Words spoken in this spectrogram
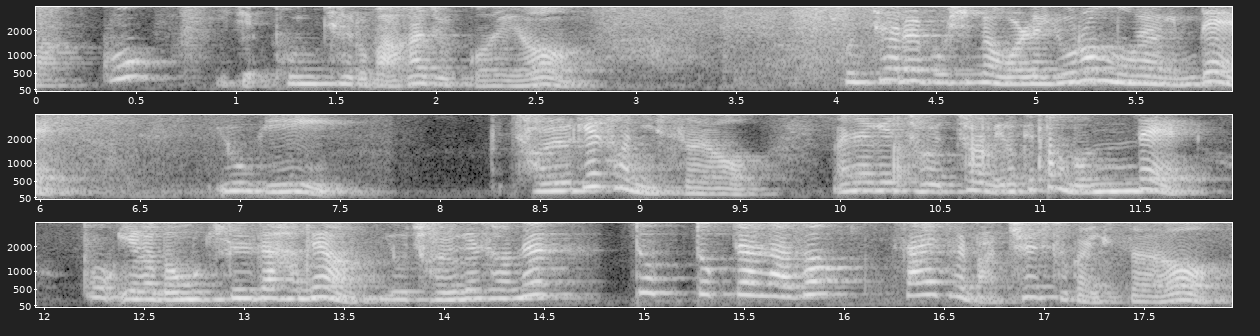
막고 이제 본체로 막아줄 거예요. 본체를 보시면 원래 이런 모양인데 여기 절개선이 있어요. 만약에 저처럼 이렇게 딱 넣는데 어, 얘가 너무 길다 하면 이 절개선을 뚝뚝 잘라서 사이즈를 맞출 수가 있어요.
